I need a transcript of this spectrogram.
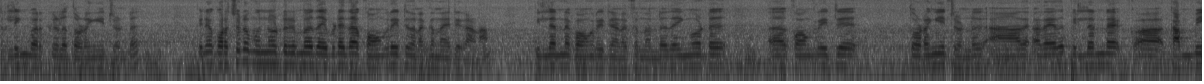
ഡ്രില്ലിംഗ് വർക്കുകൾ തുടങ്ങിയിട്ടുണ്ട്. പിന്നെ കുറച്ചുകൂടെ മുന്നോട്ട് വരുമ്പോൾ ഇത് ഇവിടെ ഇതാ കോൺക്രീറ്റ് നടക്കുന്നതായിട്ട് കാണാം. പില്ലറിന്റെ കോൺക്രീറ്റ് നടക്കുന്നുണ്ട്. ഇത് ഇങ്ങോട്ട് കോൺക്രീറ്റ് തുടങ്ങിയിട്ടുണ്ട്. അതായത് പില്ലറിന്റെ കമ്പി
